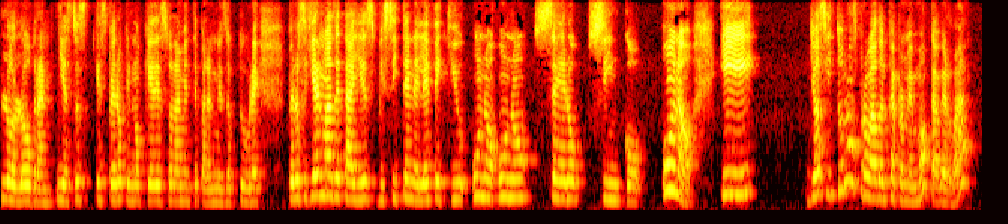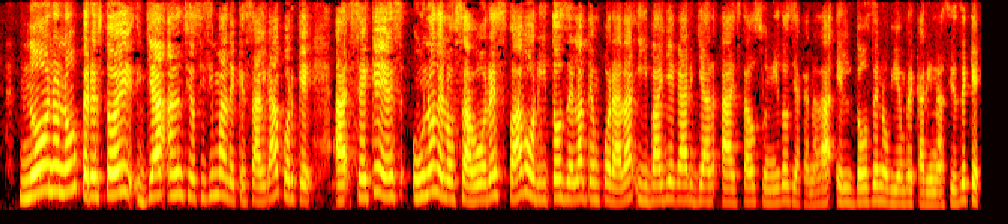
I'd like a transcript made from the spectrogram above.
lo logran. Y esto es espero que no quede solamente para el mes de octubre. Pero si quieren más detalles, visiten el FQ 11051. Y yo, si tú no has probado el peppermint mocha, ¿verdad? No, no, no, pero estoy ya ansiosísima de que salga porque ah, sé que es uno de los sabores favoritos de la temporada y va a llegar ya a Estados Unidos y a Canadá el 2 de noviembre, Karina. Así es de que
